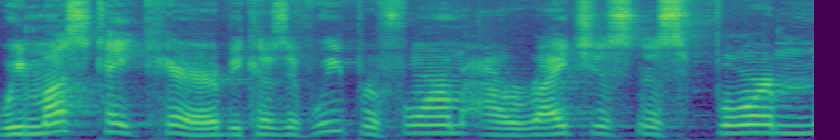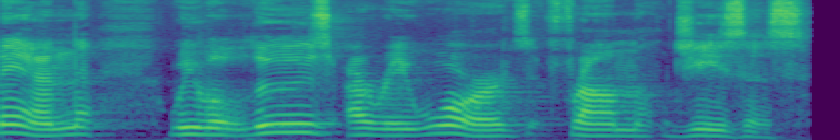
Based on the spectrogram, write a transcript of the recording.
we must take care because if we perform our righteousness for men, we will lose our rewards from Jesus.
